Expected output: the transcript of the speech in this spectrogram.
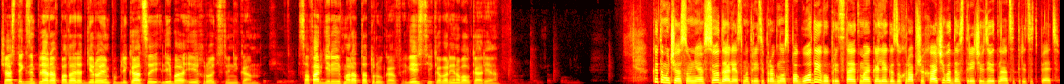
Часть экземпляров подарят героям публикаций, либо их родственникам. Сафар Гириев, Марат Татруков. Вести, Кабардино-Балкария. К этому часу у меня все. Далее смотрите прогноз погоды. Его представит моя коллега Зухраб Шихачева. До встречи в 19.35.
